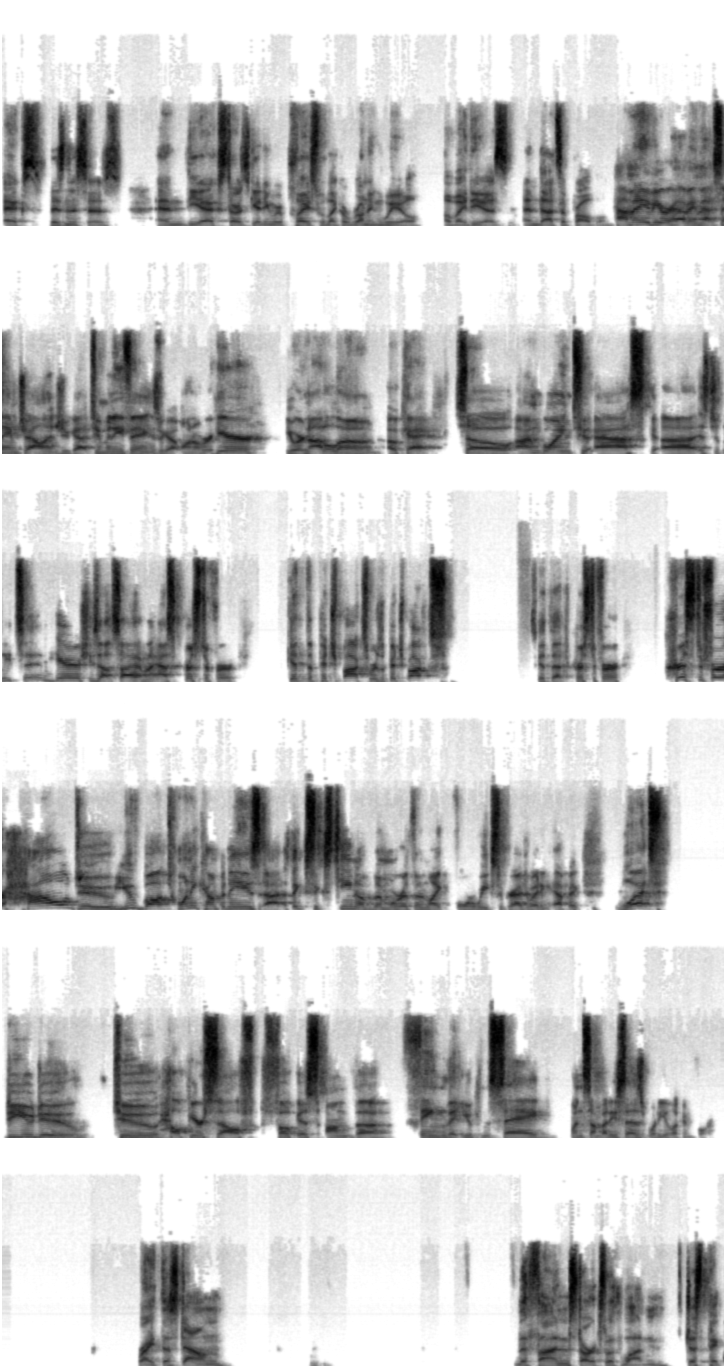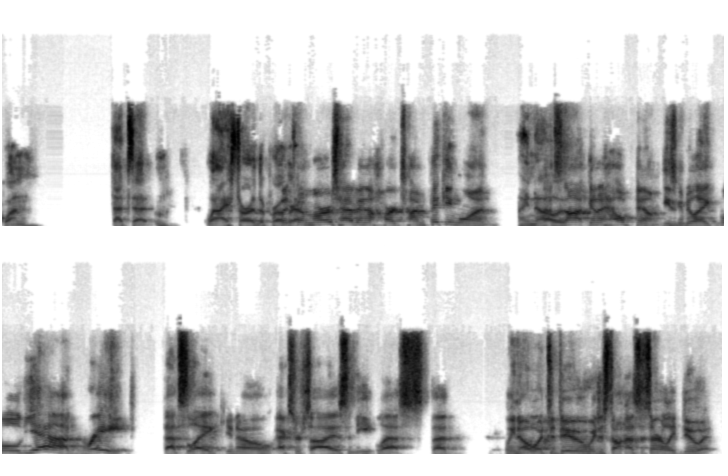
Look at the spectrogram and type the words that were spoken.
X businesses, and the X starts getting replaced with like a running wheel of ideas, and that's a problem. How many of you are having that same challenge? You've got too many things. We got one over here. You are not alone. Okay. So I'm going to ask, uh, is Jalitza in here? She's outside. I'm going to ask Christopher, get the pitch box. Where's the pitch box? Let's get that to Christopher. Christopher, how do you've bought 20 companies? I think 16 of them were within like four weeks of graduating Epic. What do you do to help yourself focus on the thing that you can say when somebody says, What are you looking for? Write this down. The fun starts with one. Just pick one. That's it. When I started the program, But Tamar's having a hard time picking one. I know That's not going to help him. He's going to be like, Well, yeah, great. That's like, you know, exercise and eat less. That we know what to do. We just don't necessarily do it.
